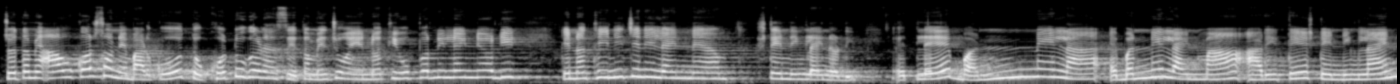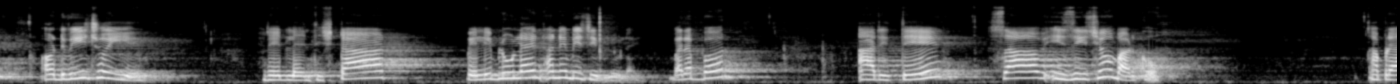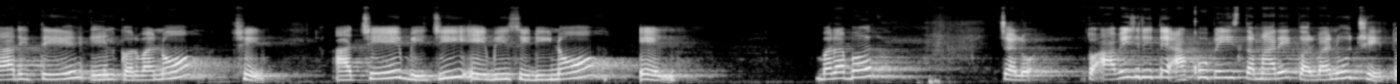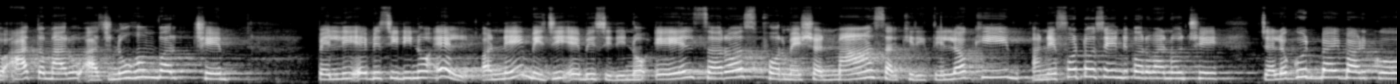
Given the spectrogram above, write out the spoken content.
જો તમે આવું કરશો ને બાળકો, તો ખોટું ગણાશે. તમે જો એ નથી ઉપરની લાઈનને અડી કે નથી નીચેની લાઈનને આમ સ્ટેન્ડિંગ લાઈન અડી. એટલે બંને લા બંને લાઈનમાં આ રીતે સ્ટેન્ડિંગ લાઈન અડવી જોઈએ. રેડ લાઈનથી સ્ટાર્ટ પહેલી બ્લુ લાઇન અને બીજી બ્લુ લાઇન બરાબર? આ રીતે સાવ ઇઝી છે બાળકો. આપણે આ રીતે એલ કરવાનો છે. આ છે બીજી એબીસીડીનો એલ બરાબર? ચાલો, તો આવી જ રીતે આખું પેજ તમારે કરવાનું છે. તો આ તમારું આજનું હોમવર્ક છે. પહેલી એબીસીડીનો એલ અને બીજી એબીસીડીનો એલ સરસ ફોર્મેશનમાં સરખી રીતે લખી અને ફોટો સેન્ડ કરવાનો છે. ચાલો ગુડ બાય બાળકો.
